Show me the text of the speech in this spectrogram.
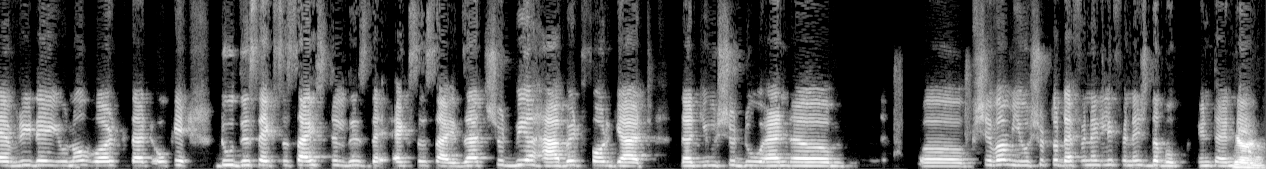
every day you know work that okay do this exercise till this the exercise. That should be a habit for gat that you should do. And um, uh, shivam you should to definitely finish the book in 10 yeah. days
